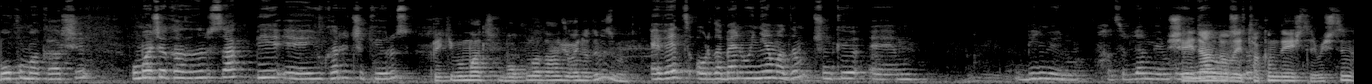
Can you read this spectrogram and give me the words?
Bokum'a karşı. Bu maça kazanırsak bir e, yukarı çıkıyoruz. Peki bu maç Bokum'la daha önce oynadınız mı? Evet, orada ben oynayamadım çünkü e, bilmiyorum, hatırlamıyorum. Şeyden dolayı takım değiştirmiştin.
